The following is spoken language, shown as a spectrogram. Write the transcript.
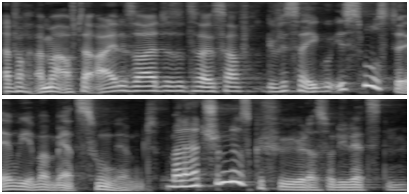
einfach einmal auf der einen Seite sozusagen ist einfach ein gewisser Egoismus, der irgendwie immer mehr zunimmt. Man hat schon das Gefühl, dass so die letzten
